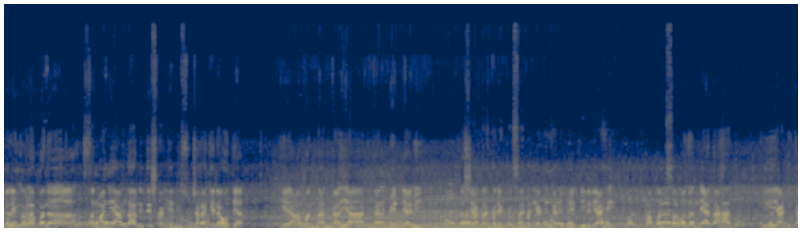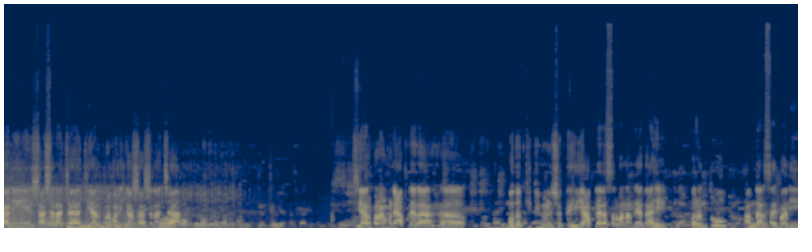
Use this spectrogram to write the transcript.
कलेक्टरला पण अ, सन्माननीय आमदार नितेश राणे यांनी सूचना केल्या होत्या की आपण तात्काळ या ठिकाणी भेट द्यावी. तशी आता कलेक्टर साहेबांनी या ठिकाणी भेट दिलेली आहे. आपण सर्वजण ज्ञात आहात की या ठिकाणी शासनाच्या जी आर प्रमाणे किंवा शासनाच्या जी आर प्रमाणे आपल्याला मदत किती मिळू शकते ही आपल्याला सर्वांना ज्ञात आहे. परंतु आमदार साहेबांनी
